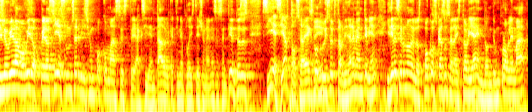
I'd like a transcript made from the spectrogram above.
Ni le hubiera movido. Pero sí es un servicio un poco más este, accidentado el que tiene PlayStation en ese sentido. Entonces, sí es cierto. O sea, Xbox Sí. lo hizo extraordinariamente bien. Y debe ser uno de los pocos casos en la historia en donde un problema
